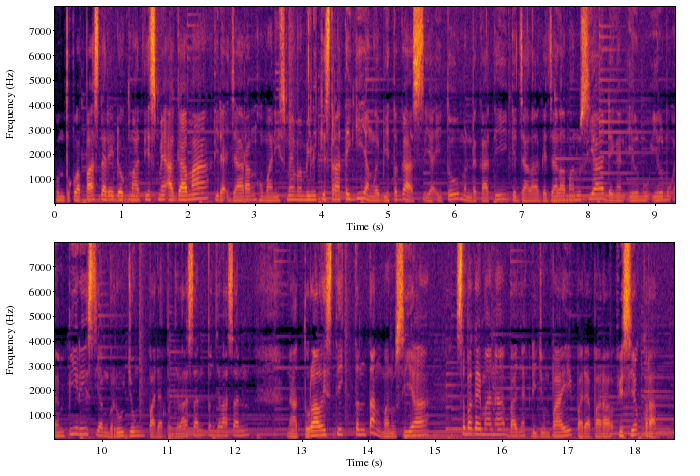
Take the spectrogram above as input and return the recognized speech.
untuk lepas dari dogmatisme agama, tidak jarang humanisme memiliki strategi yang lebih tegas, yaitu mendekati gejala-gejala manusia dengan ilmu-ilmu empiris yang berujung pada penjelasan-penjelasan naturalistik tentang manusia, sebagaimana banyak dijumpai pada para fisiokrat.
